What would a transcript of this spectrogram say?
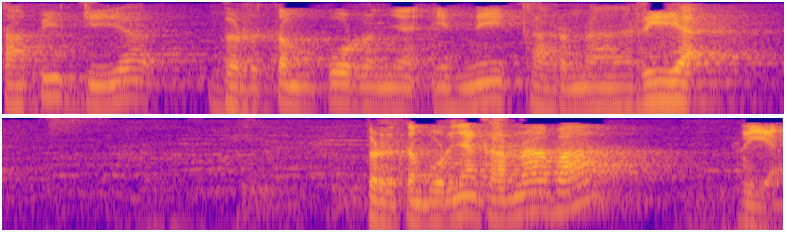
Tapi dia bertempurnya ini karena ria. Bertempurnya karena apa? Ria.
